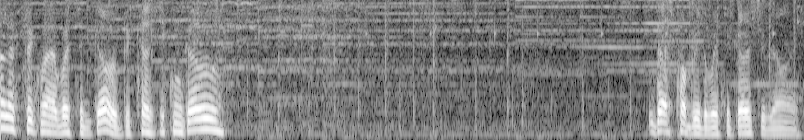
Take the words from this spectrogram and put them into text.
Trying to figure out where to go because you can go. That's probably the way to go, to be honest.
